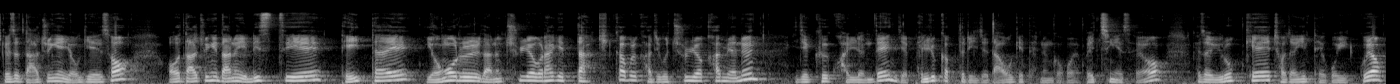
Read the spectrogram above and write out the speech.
그래서 나중에 여기에서 어, 나중에 나는 이 리스트의 데이터에 영어를 나는 출력을 하겠다 키값을 가지고 출력하면은 이제 그 관련된 이제 value 값들이 이제 나오게 되는 거고요 매칭해서요. 그래서 이렇게 저장이 되고 있고요.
